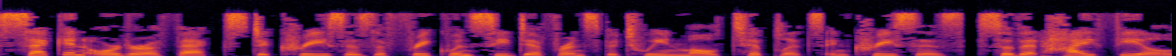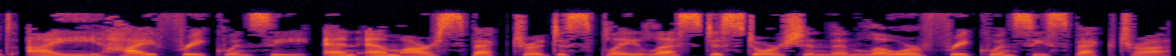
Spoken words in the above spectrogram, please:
Second-order effects decrease as the frequency difference between multiplets increases, so that high-field i.e. high-frequency NMR spectra display less distortion than lower-frequency spectra.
